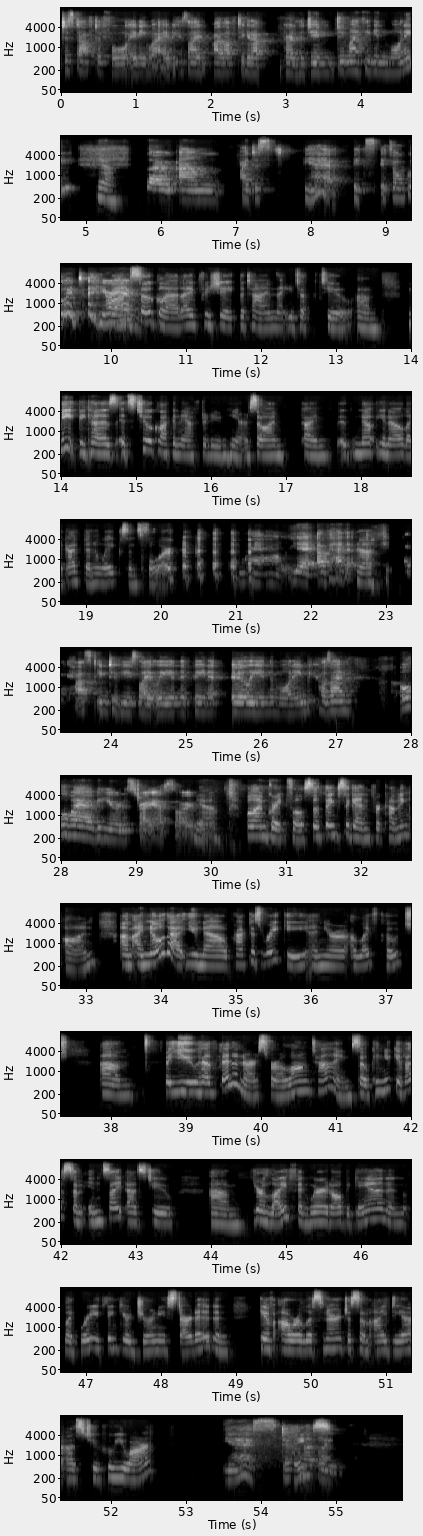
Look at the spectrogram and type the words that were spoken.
just after four anyway because I, I love to get up, go to the gym, do my thing in the morning. Yeah. So um, I just yeah, it's it's all good. Here well, I am. I'm so glad. I appreciate the time that you took to um, meet because it's two o'clock in the afternoon here. So I'm I'm uh, no, you know, like I've been awake since four. wow. Yeah, I've had yeah. a few podcast interviews lately, and they've been at early in the morning because I'm all the way over here in Australia. So, yeah, well, I'm grateful. So, thanks again for coming on. Um, I know that you now practice Reiki and you're a life coach. Um, but you have been a nurse for a long time. So, can you give us some insight as to um, your life and where it all began and like where you think your journey started and give our listener just some idea as to who you are? Yes, definitely. Thanks.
